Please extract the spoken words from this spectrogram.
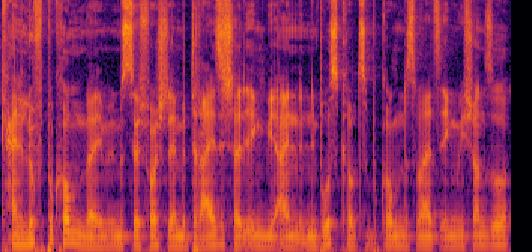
keine Luft bekommen, weil ihr müsst euch vorstellen, mit 30 halt irgendwie einen in den Brustkorb zu bekommen, das war jetzt irgendwie schon so,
